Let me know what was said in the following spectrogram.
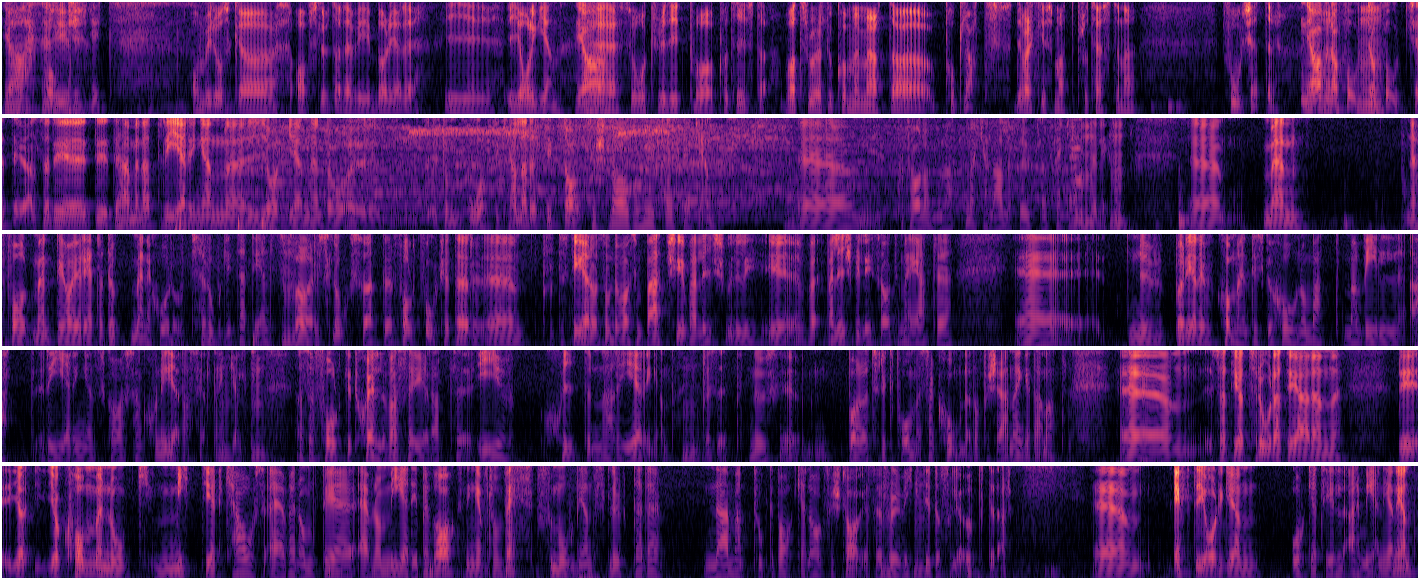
Ja, det är och, ju viktigt. Om vi då ska avsluta där vi började i, i Georgien ja. Eh, så åker du dit på, på tisdag. Vad tror du att du kommer möta på plats? Det verkar som att protesterna fortsätter. Ja, men de, for, mm. de fortsätter ju. Alltså det, det, det, här med att regeringen eh, i Georgien ändå de återkallade sitt lagförslag om utländsk agent. Eh, på tal om att man kallar alla för utländska agenter mm, liksom. Eh, men, folk, men det har ju retat upp människor otroligt att det ens mm. föreslogs. Så att eh, folk fortsätter eh, protestera. Och som det var som Baci Valishvili eh, sa till mig att eh, nu börjar det komma en diskussion om att man vill att regeringen ska sanktioneras helt mm, enkelt. Mm, mm. Alltså folket själva säger att EU skit i den här regeringen mm. i princip. Nu ska jag bara tryck på med sanktioner, de förtjänar inget annat. Eh, så att jag tror att det är en det, jag, jag, kommer nog mitt i ett kaos även om, det, även om mediebevakningen från väst förmodligen slutade när man tog tillbaka lagförslaget. Så jag tror det är viktigt mm. att följa upp det där. Eh, efter Georgien åker jag till Armenien igen.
